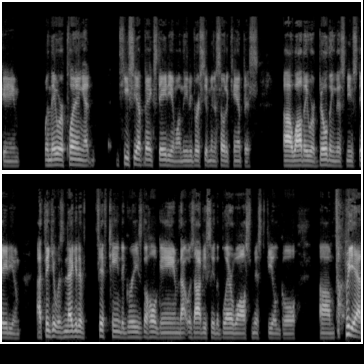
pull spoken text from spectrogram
game when they were playing at TCF Bank Stadium on the University of Minnesota campus uh, while they were building this new stadium. I think it was negative 15 degrees the whole game. That was obviously the Blair Walsh missed field goal. Um, but yeah,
